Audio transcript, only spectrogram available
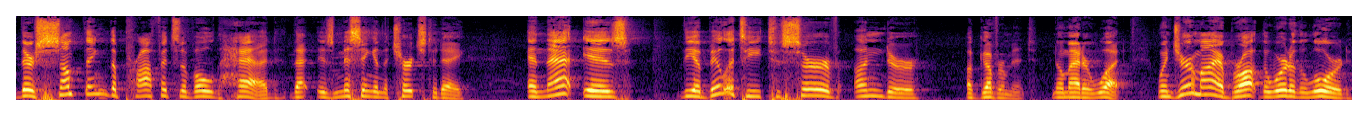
there's something the prophets of old had that is missing in the church today. And that is the ability to serve under a government, no matter what. When Jeremiah brought the word of the Lord,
